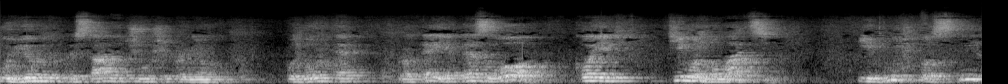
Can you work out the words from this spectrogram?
увірувати в Христа, не чувши про нього. Подумайте про те, яке зло коїть ті можновладці і будь-хто з тих,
